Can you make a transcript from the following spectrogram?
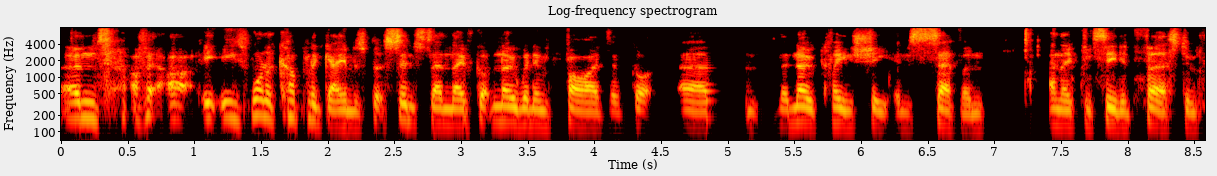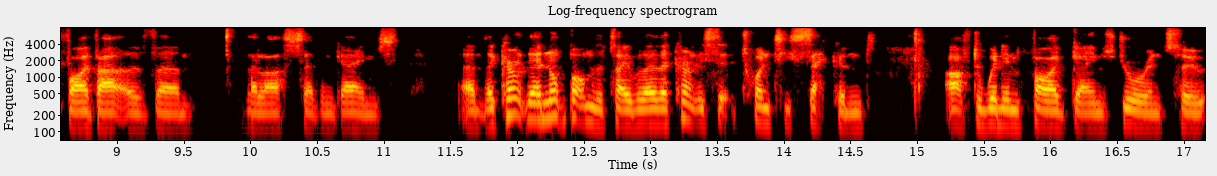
and I think uh, he's won a couple of games, but since then they've got no win in five. They've got uh, no clean sheet in seven, and they've conceded first in five out of um, their last seven games. Um, they currently they're not bottom of the table though. They're currently sit twenty second after winning five games, drawing two,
